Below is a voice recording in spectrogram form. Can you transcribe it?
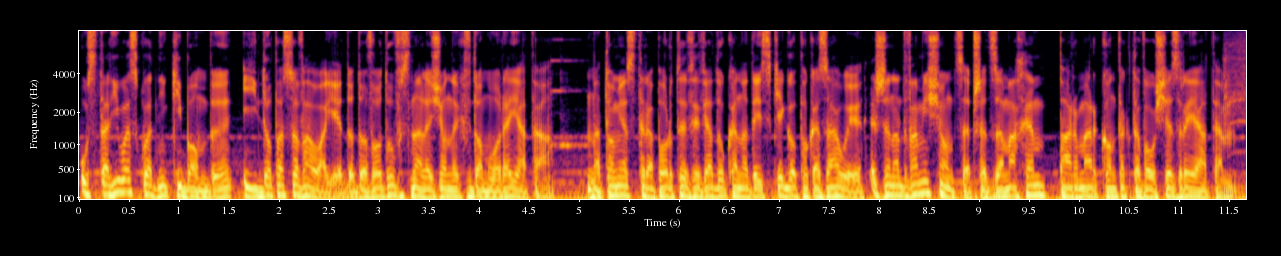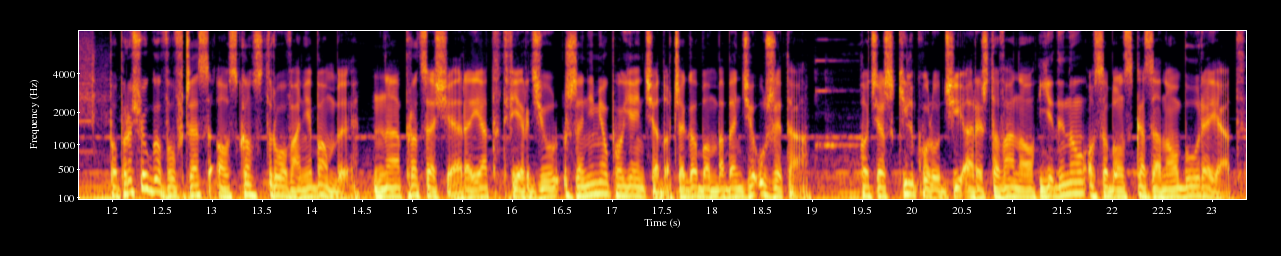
ustaliła składniki bomby i dopasowała je do dowodów znalezionych w domu Rejata. Natomiast raporty wywiadu kanadyjskiego pokazały, że na dwa miesiące przed zamachem Parmar kontaktował się z Rejatem. Poprosił go wówczas o skonstruowanie bomby. Na procesie Rejat twierdził, że nie miał pojęcia, do czego bomba będzie użyta. Chociaż kilku ludzi aresztowano, jedyną osobą skazaną był Rejat,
